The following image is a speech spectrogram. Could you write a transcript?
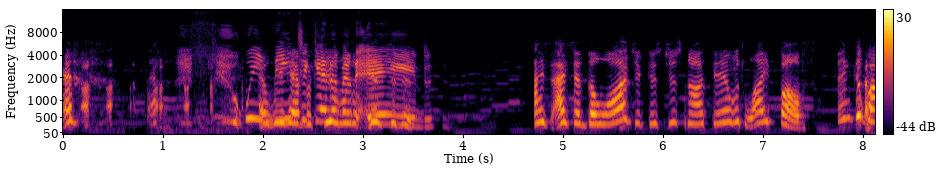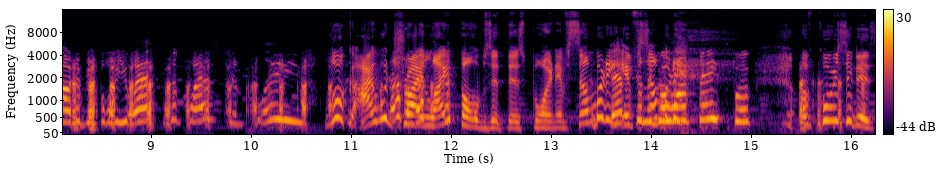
And We And need to get him an incidents. aid. I, I said the logic is just not there with light bulbs. Think about it before you ask the question, please. Look, I would try light bulbs at this point. If somebody, That's if somebody, go on Facebook. of course it is.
